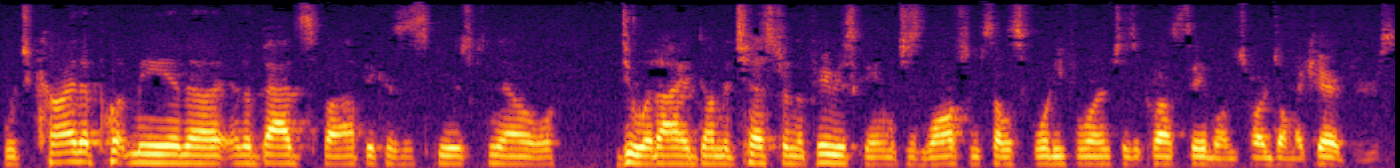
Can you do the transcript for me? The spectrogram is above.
which kind of put me in a, in a bad spot because the spears can now do what I had done to Chester in the previous game, which is launch themselves 44 inches across the table and charge all my characters.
